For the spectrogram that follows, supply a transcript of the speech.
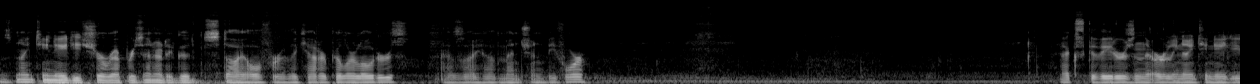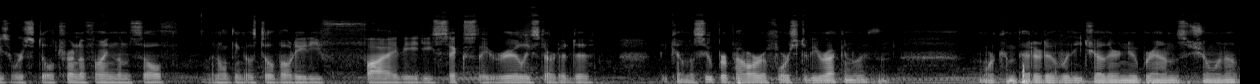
This 1980 sure represented a good style for the Caterpillar loaders, as I have mentioned before. Excavators in the early 1980s were still trying to find themselves. I don't think it was till about 85, 86 they really started to become a superpower, a force to be reckoned with, and more competitive with each other, new brands showing up.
